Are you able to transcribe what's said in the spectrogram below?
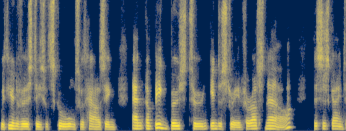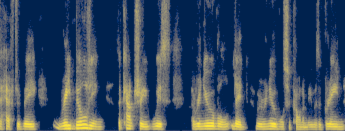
with universities, with schools, with housing, and a big boost to industry. And for us now, this is going to have to be rebuilding the country with a renewable led renewables economy, with a green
